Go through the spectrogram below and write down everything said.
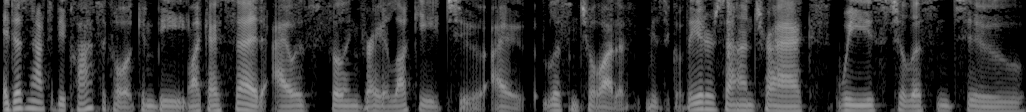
it doesn't have to be classical. It can be, like I said, I was feeling very lucky to, I listened to a lot of musical theater soundtracks. We used to listen to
